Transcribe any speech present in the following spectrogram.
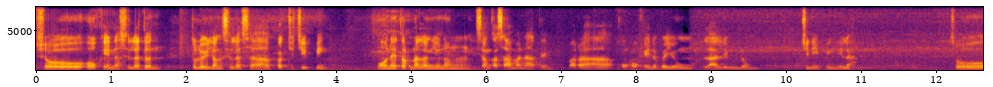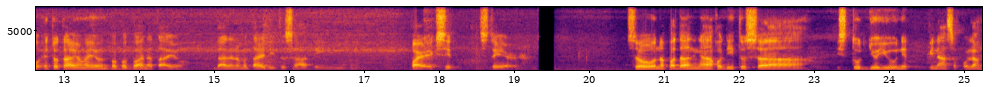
So, okay na sila dun. Tuloy lang sila sa pag-chipping. Monitor na lang yun ng isang kasama natin para kung okay na ba yung lalim nung chiniping nila. So, ito tayo ngayon, pababa na tayo. Daan na naman tayo dito sa ating fire exit stair. So, napadaan nga ako dito sa studio unit. Pinasok ko lang.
